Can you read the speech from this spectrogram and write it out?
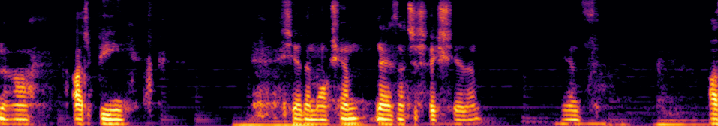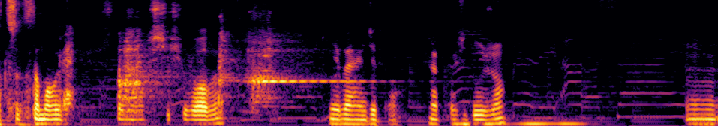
na RP 7.8, nie, znaczy 6.7, więc patrząc na moje zdolności siłowe, nie będzie to jakoś dużo. Mm.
